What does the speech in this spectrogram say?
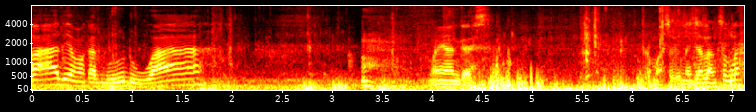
Dua dia makan bulu dua. Lumayan guys. Kita masukin aja langsung lah.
